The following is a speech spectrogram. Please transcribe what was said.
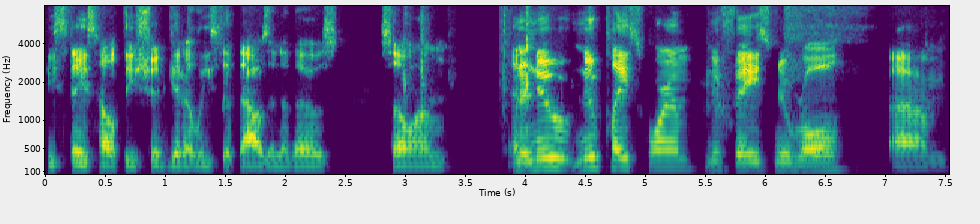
he stays healthy, should get at least a thousand of those. So, um, and a new, new place for him, new face, new role. Um,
